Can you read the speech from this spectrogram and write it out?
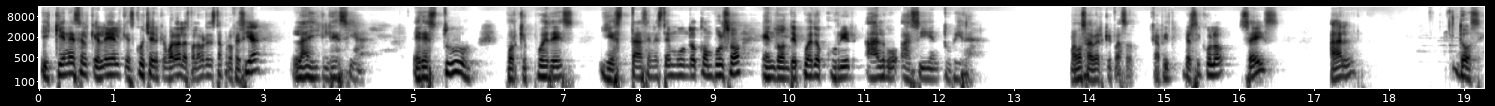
¿Y quién es el que lee, el que escucha y el que guarda las palabras de esta profecía? La iglesia. Eres tú, porque puedes y estás en este mundo convulso en donde puede ocurrir algo así en tu vida. Vamos a ver qué pasó. Capítulo, versículo 6 al 12.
